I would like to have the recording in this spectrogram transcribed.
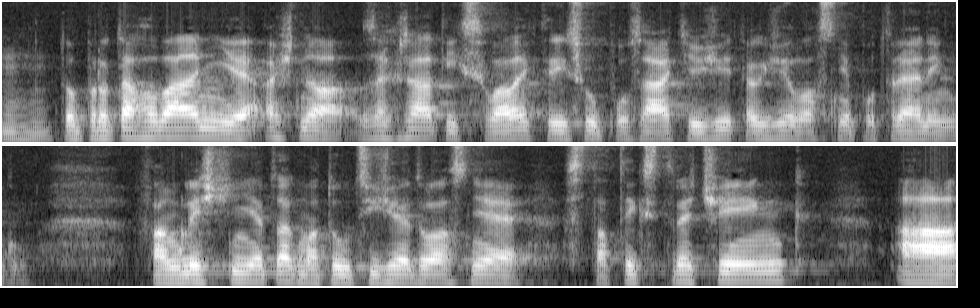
Mm-hmm. To protahování je až na zahřátých svalech, které jsou po zátěži, takže vlastně po tréninku. V angličtině je to tak matoucí, že je to vlastně static stretching a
